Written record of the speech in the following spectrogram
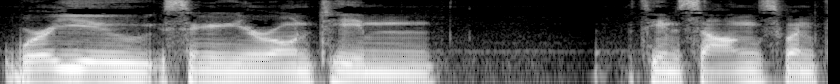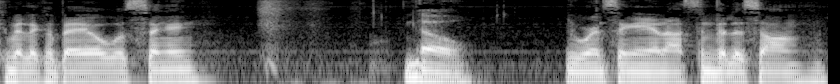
were you singing your own team team songs when Camila Cabello was singing? No. You weren't singing an Aston Villa song?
